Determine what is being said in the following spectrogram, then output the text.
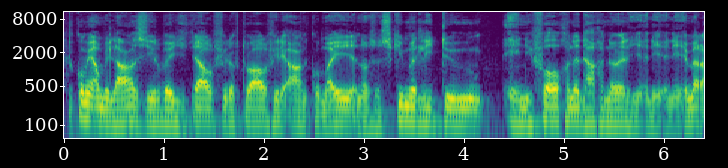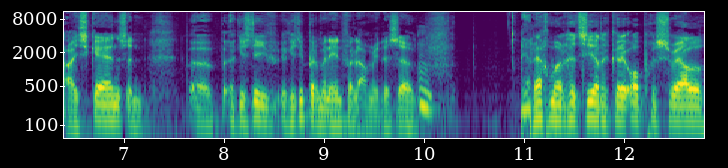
Toe kom die ambulans hier by 11:00 of 12:00 die aand kom hy en ons is skimmerly toe en die volgende dag nou in die in die, in die MRI scans en uh, ek is nie ek is nie permanent verlam nie. Dis 'n uh, mm Die rugmerg het seer gekry, opgeswel,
